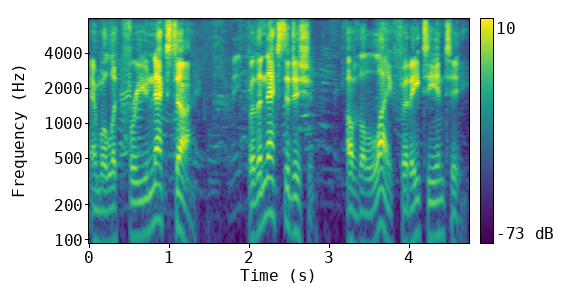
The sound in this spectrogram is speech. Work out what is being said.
And we'll look for you next time for the next edition of the Life at AT&T.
